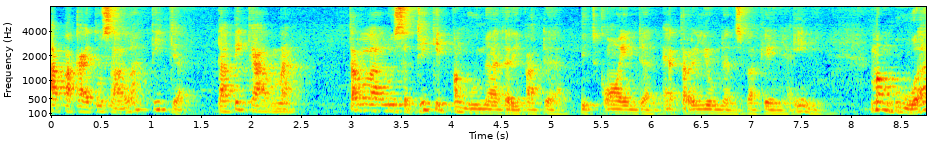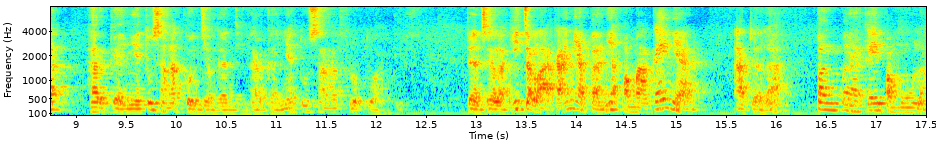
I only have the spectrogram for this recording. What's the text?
Apakah itu salah? Tidak. Tapi karena terlalu sedikit pengguna daripada Bitcoin dan Ethereum dan sebagainya ini membuat harganya itu sangat gonjang-ganjing, harganya itu sangat fluktuatif. Dan sekali lagi celakanya banyak pemakainya adalah pemakai pemula,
